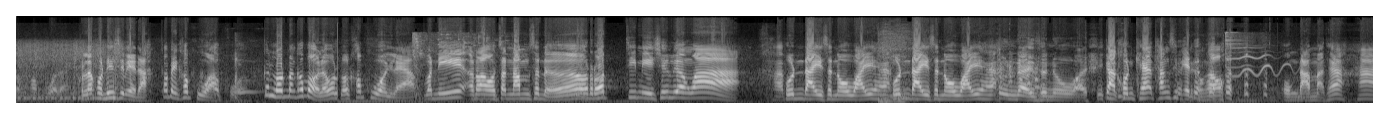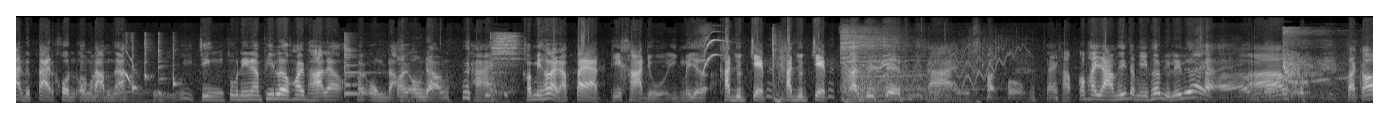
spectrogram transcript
ต้องครอบครัวแหละแล้วคนที่ 11 อะ ก็เป็นครอบครัวครอบครัว ก็รถมันก็บอกแล้วว่ารถครอบครัวอยู่แล้ว วันนี้เราจะนำเสนอรถที่มีชื่อเรื่องว่า ครับฮุนไดสโนไวท์ฮะฮุนไดสโนไวท์ฮะคุณไดสโนไวท์ กับคนแค่ทั้ง 11 ของเขา องค์ดำอะถ้าห้าหรือ 8 คนองค์ดำนะประมาณโอ้ยจริง ทุกวันนี้นะพี่เลิกห้อยพระแล้วห้อยองค์ดน้อยองค์ดำใช่เขามีเท่าไหร่นะ8พี่ขาดอยู่อีกไม่เยอะ ขาดอยู่ 7 ขาดอยู่7ำการดีเจใช่ครับผม ใช่ครับ ก็พยายามที่จะมีเพิ่มอยู่เรื่อยครับครับแต่ก็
